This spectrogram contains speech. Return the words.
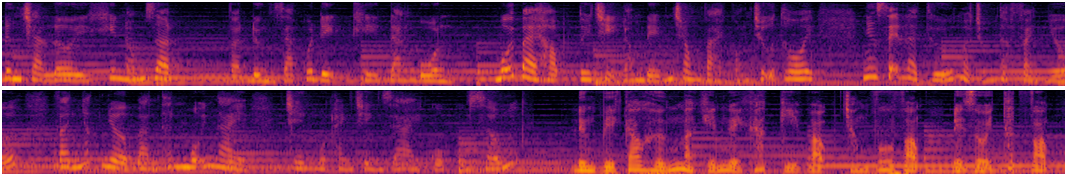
Đừng trả lời khi nóng giận Và đừng ra quyết định khi đang buồn. Mỗi bài học tuy chỉ đong đếm trong vài con chữ thôi, Nhưng sẽ là thứ mà chúng ta phải nhớ Và nhắc nhở bản thân mỗi ngày Trên một hành trình dài của cuộc sống. Đừng vì cao hứng mà khiến người khác kỳ vọng trong vô vọng để rồi thất vọng.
